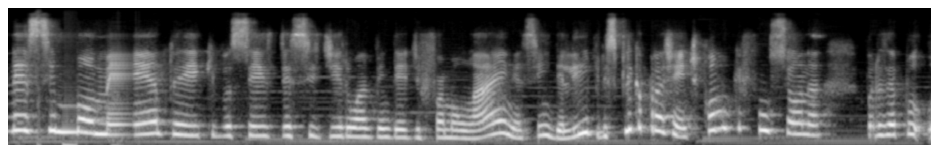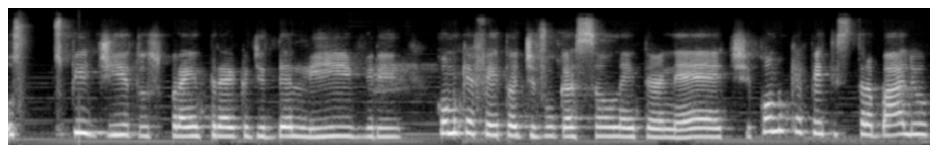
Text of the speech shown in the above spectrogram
nesse momento aí que vocês decidiram a vender de forma online, assim, delivery? Explica pra gente como que funciona, por exemplo, os pedidos para entrega de delivery, como que é feita a divulgação na internet, como que é feito esse trabalho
